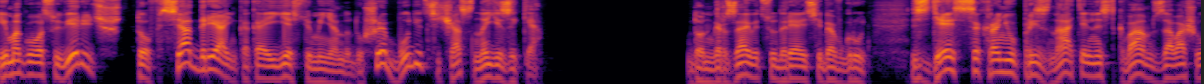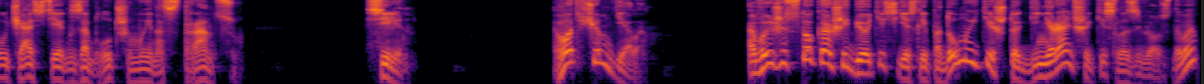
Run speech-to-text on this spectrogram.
И могу вас уверить, что вся дрянь, какая есть у меня на душе, будет сейчас на языке. Дон Мерзавец, ударяя себя в грудь. «Здесь сохраню признательность к вам за ваше участие к заблудшему иностранцу». Силин. Вот в чем дело. Вы жестоко ошибетесь, если подумаете, что генеральша Кислозвездова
